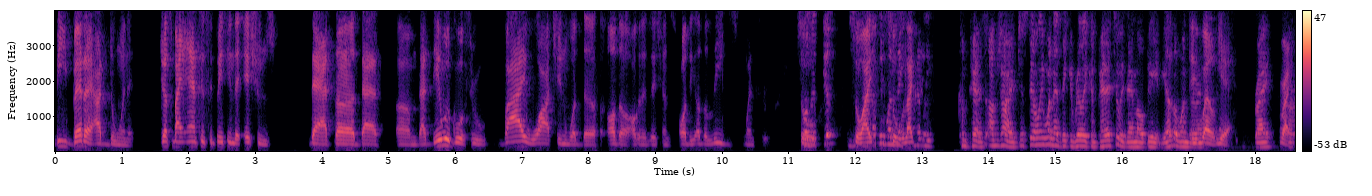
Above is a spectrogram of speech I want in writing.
be better at doing it just by anticipating the issues that uh, that um, that they will go through by watching what the other organizations or the other leagues went through. So, well, the, so I so like really compare. I'm sorry, just the only one that they can really compare it to is MLB. The other ones are well, yeah, right, right.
